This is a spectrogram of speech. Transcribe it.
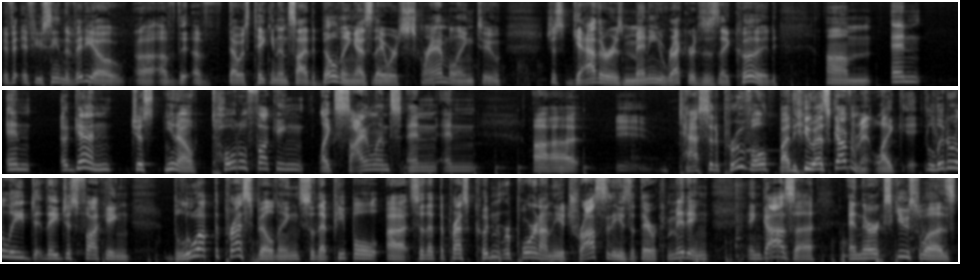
if, if you've seen the video uh, of the of that was taken inside the building as they were scrambling to just gather as many records as they could um and and again just you know total fucking like silence and and uh tacit approval by the U.S. government. Like it, literally, they just fucking blew up the press building so that people, uh, so that the press couldn't report on the atrocities that they were committing in Gaza. And their excuse was,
